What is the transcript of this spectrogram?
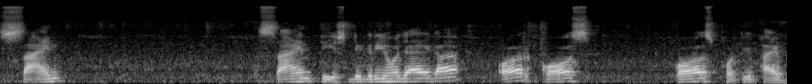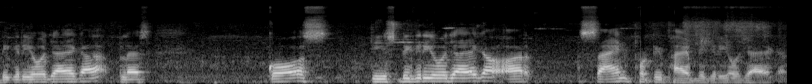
साइन साइन तीस डिग्री हो जाएगा और cos cos forty five degree हो जाएगा प्लस कॉस तीस डिग्री हो जाएगा और साइन फोर्टी फाइव डिग्री हो जाएगा।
